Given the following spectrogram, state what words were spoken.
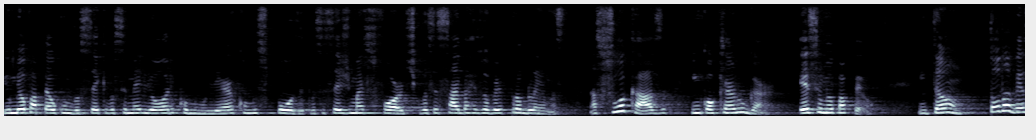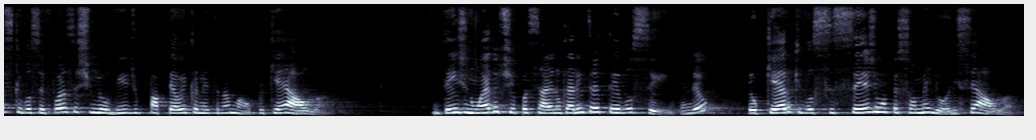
E o meu papel com você é que você melhore como mulher, como esposa, que você seja mais forte, que você saiba resolver problemas na sua casa, em qualquer lugar. Esse é o meu papel. Então, toda vez que você for assistir meu vídeo, papel e caneta na mão, porque é aula. Entende? Não é do tipo assim, ah, eu não quero entreter você, entendeu? Eu quero que você seja uma pessoa melhor, isso é aula.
